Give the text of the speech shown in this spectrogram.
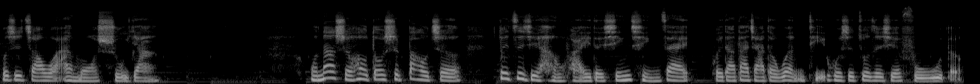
或是找我按摩舒压。我那时候都是抱着对自己很怀疑的心情，在回答大家的问题，或是做这些服务的。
